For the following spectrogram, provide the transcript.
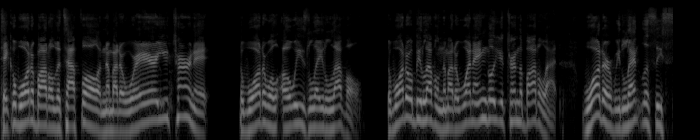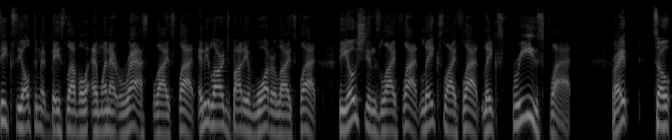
Take a water bottle that's half full, and no matter where you turn it, the water will always lay level. The water will be level no matter what angle you turn the bottle at. Water relentlessly seeks the ultimate base level, and when at rest, lies flat. Any large body of water lies flat. The oceans lie flat. Lakes lie flat. Lakes freeze flat, right? So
